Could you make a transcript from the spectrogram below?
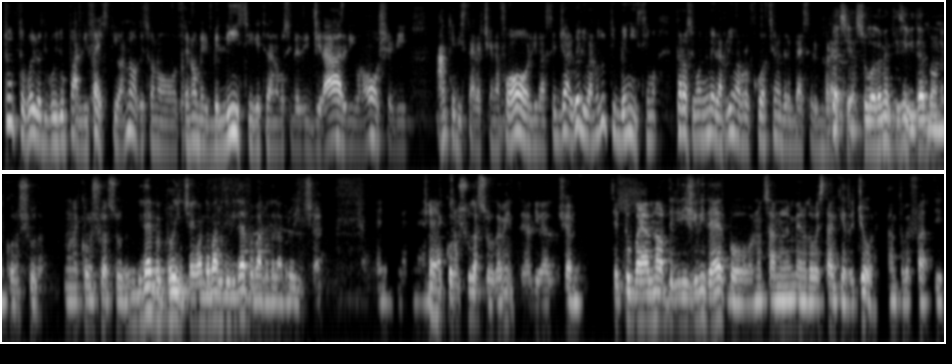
tutto quello di cui tu parli, festival, no? che sono fenomeni bellissimi che ti danno la possibilità di girare, di conoscere, di, anche di stare a cena fuori, di passeggiare, quelli vanno tutti benissimo, però secondo me la prima preoccupazione dovrebbe essere il brand. Beh sì, assolutamente sì, Viterbo non è conosciuta, non è conosciuta assolutamente. Viterbo è provincia, quando parlo di Viterbo parlo della provincia. Eh certo. non è conosciuto assolutamente a livello. Cioè, se tu vai al nord e gli dici Viterbo, non sanno nemmeno dove sta in che regione, tanto per farti.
